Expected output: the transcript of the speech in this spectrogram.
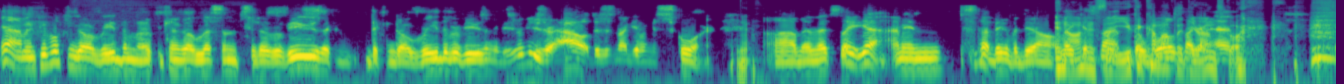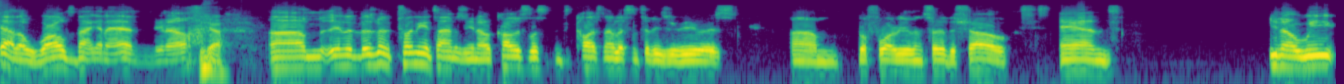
Yeah, I mean, people can go read them, can go listen to the reviews. They can they can go read the reviews. I mean, these reviews are out. They're just not giving a score. Yeah. Um, and that's like, yeah, I mean, it's not big of a deal. And like, it's honestly, not, you could come up with your own end. score. Yeah, the world's not gonna end. You know. yeah. Um, you know, there's been plenty of times, you know, Carlos listen, Carlos and I listened to these reviewers um, before we even started the show, and you know, we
